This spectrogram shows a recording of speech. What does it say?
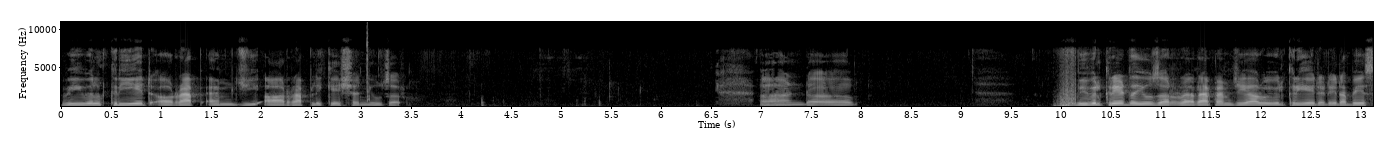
we will create a rep mgr replication user. And uh, we will create the user uh, repmgr we will create a database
